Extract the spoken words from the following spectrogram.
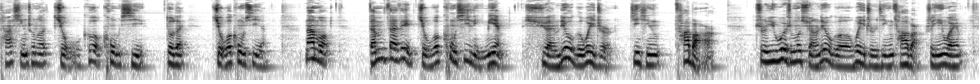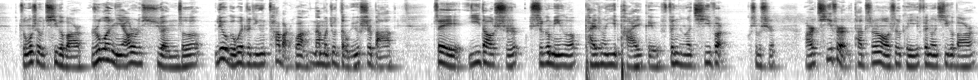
它形成了九个空隙，对不对？九个空隙。那么，咱们在这九个空隙里面选六个位置进行插板儿。至于为什么选六个位置进行插板儿，是因为总共是有七个班儿。如果你要是选择六个位置进行插板儿的话，那么就等于是把这一到十十个名额排成一排，给分成了七份儿，是不是？而七份它正好是可以分成七个班儿，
